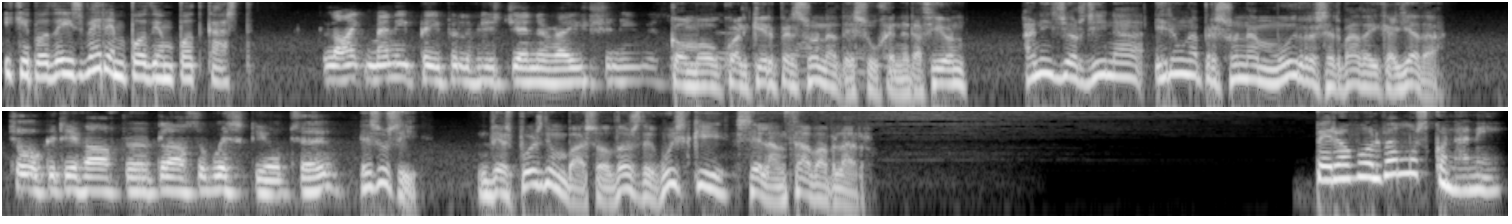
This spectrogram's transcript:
y que podéis ver en Podium Podcast. Como cualquier persona de su generación, Annie Georgina era una persona muy reservada y callada. talkative after a glass of whiskey or two. Eso sí, después de un vaso o dos de whisky, se lanzaba a hablar. Pero volvamos con Annie.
